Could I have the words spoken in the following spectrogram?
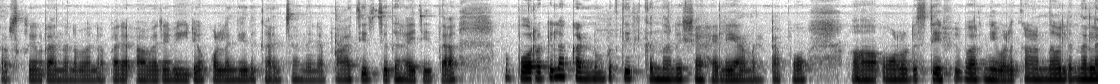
സബ്സ്ക്രൈബർ ആണെന്നാണ് പറഞ്ഞത് അപ്പം അവരെ വീഡിയോ കോളും ചെയ്ത് കാണിച്ചു തന്നെ അപ്പോൾ ആ ചിരിച്ചത് ഹരിത. അപ്പോൾ പുറകിൽ ആ കണ്ണുമ്പത്തിരിക്കുന്നത് ഷഹലയാണ് കേട്ടോ. അപ്പോൾ ഓളോട് സ്റ്റെഫി പറഞ്ഞു ഇവൾ കാണുന്ന പോലെ നല്ല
